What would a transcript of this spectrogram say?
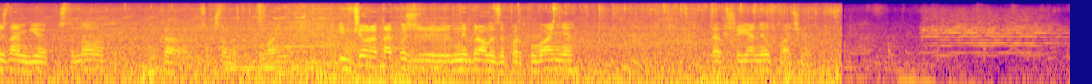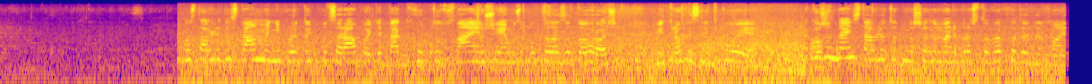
Ми знаємо, є постанова, яка зайшла на паркування. І вчора також е, не брали за паркування, так що я не оплачую. Поставлю десь там, мені пройдуть поцарапають, а так хоч тут знаю, що я йому заплатила за то гроші. Він трохи слідкує. Кожен день ставлю тут машину, в мене просто виходу немає.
